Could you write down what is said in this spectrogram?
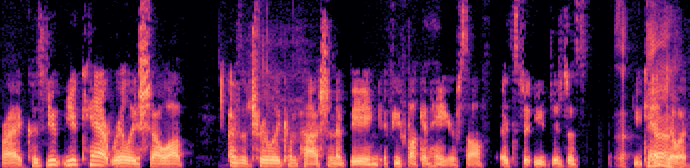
right? Because you you can't really show up as a truly compassionate being if you fucking hate yourself. It's ju- you it's just you can't yeah. do it.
